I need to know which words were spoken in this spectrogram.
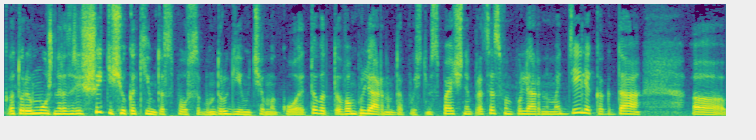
который можно разрешить еще каким-то способом, другим, чем ЭКО, это вот в ампулярном, допустим, спаечный процесс в ампулярном отделе, когда э,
